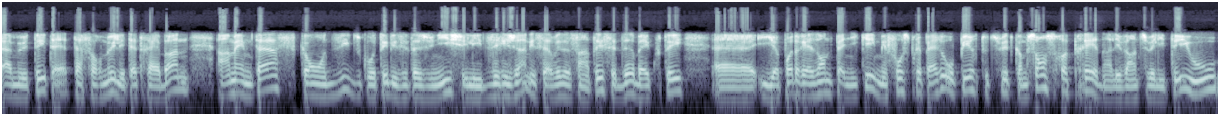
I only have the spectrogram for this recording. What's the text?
ameuter, ta, ta, formule était très bonne. En même temps, ce qu'on dit du côté des États-Unis, chez les dirigeants des services de santé, c'est de dire ben écoutez, euh, il n'y a pas de raison de paniquer, mais il faut se préparer au pire tout de suite. Comme ça, on sera prêt dans l'éventualité où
